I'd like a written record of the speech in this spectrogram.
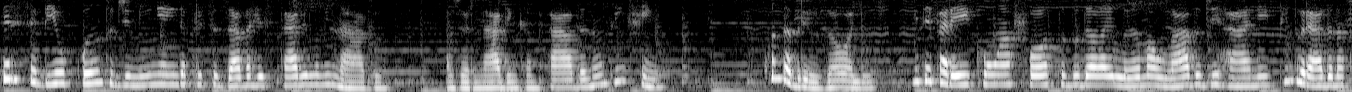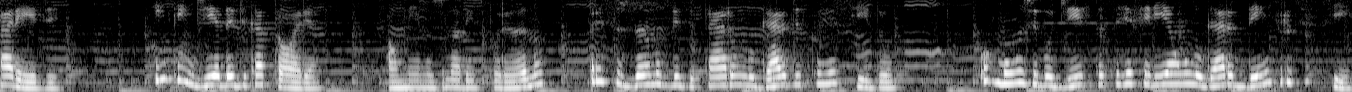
Percebi o quanto de mim ainda precisava restar iluminado. A jornada encantada não tem fim. Quando abri os olhos, me deparei com a foto do Dalai Lama ao lado de Rani pendurada na parede. Entendi a dedicatória ao menos uma vez por ano, precisamos visitar um lugar desconhecido. O monge budista se referia a um lugar dentro de si.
